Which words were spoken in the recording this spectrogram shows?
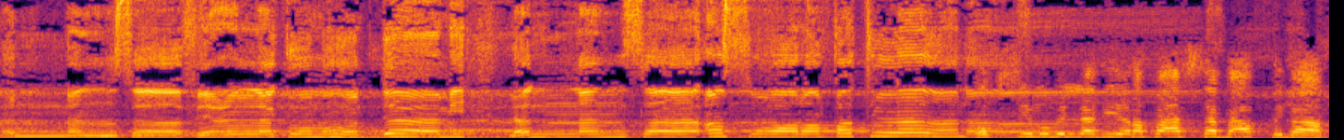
لن ننسى فعلكم الدامي لن ننسى أصغر قتلانا أقسم بالذي رفع السبع الطباق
